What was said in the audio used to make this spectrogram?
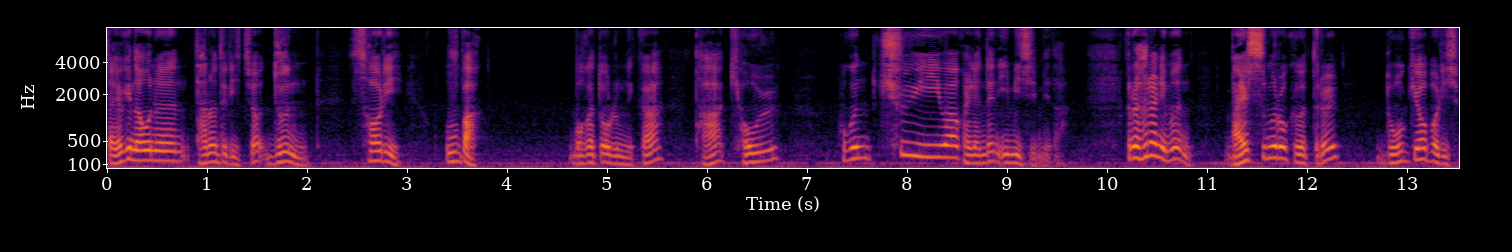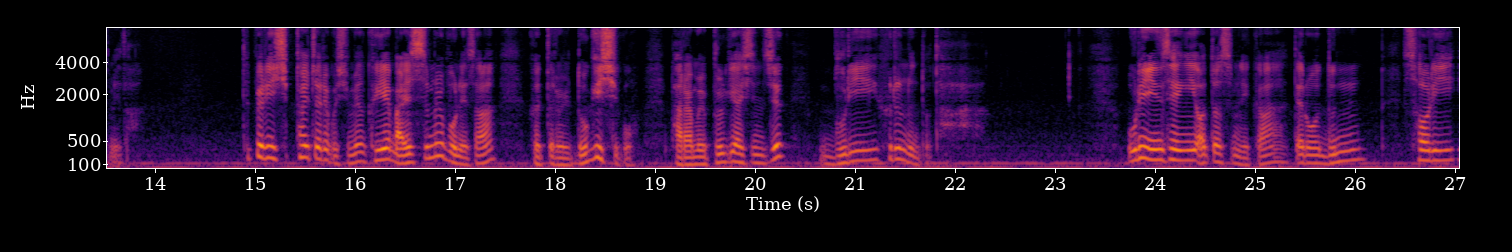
자, 여기 나오는 단어들이 있죠. 눈, 서리, 우박. 뭐가 떠오릅니까? 다 겨울 혹은 추위와 관련된 이미지입니다. 그러나 하나님은 말씀으로 그것들을 녹여버리십니다. 특별히 18절에 보시면 그의 말씀을 보내사 그것들을 녹이시고 바람을 불게 하신 즉 물이 흐르는도다. 우리 인생이 어떻습니까? 때로 눈, 설이,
